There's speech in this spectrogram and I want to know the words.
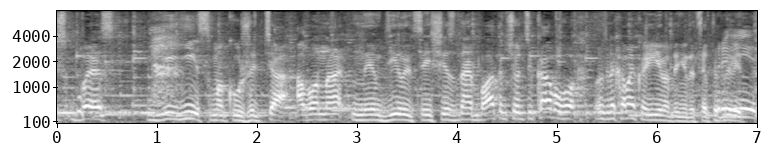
ж без її смаку життя, а вона ним ділиться і ще знає багато чого цікавого. Валентина Хамайко, її родині рецепти. Привіт,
